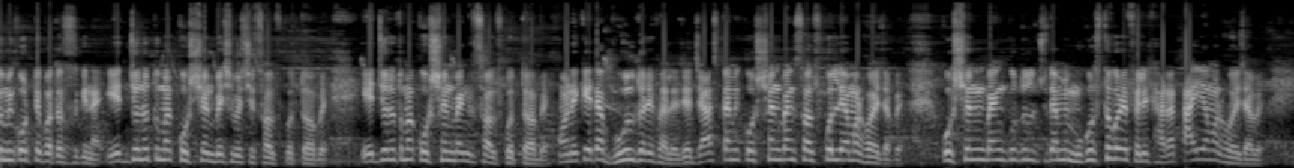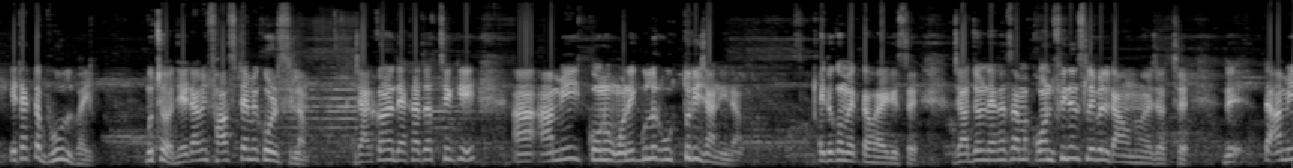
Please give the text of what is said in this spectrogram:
তুমি করতে পারছ কিনা? এর জন্য তোমার কোশ্চেন বেশি বেশি সলভ করতে হবে। এর জন্য তোমার কোশ্চেন ব্যাংক সলভ করতে হবে। অনেকে এটা ভুল ধরে ফেলে যে জাস্ট আমি কোশ্চেন ব্যাংক সলভ করলে আমার হয়ে যাবে। কোশ্চেন ব্যাংকগুলো যদি আমি মুখস্থ করে ফেলি, সারা তাই আমার হয়ে যাবে। এটা একটা ভুল ভাই, বুঝছ? যেটা আমি ফার্স্ট টাইমে করেছিলাম। যার কারণে দেখা যাচ্ছে কি আমি কোনো অনেকগুলোর উত্তরই জানি না। এরকম একটা হয়ে গেছে। যার জন্য দেখা যাচ্ছে আমার কনফিডেন্স লেভেল ডাউন হয়ে যাচ্ছে। যে আমি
